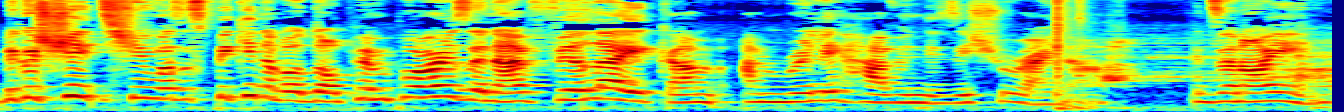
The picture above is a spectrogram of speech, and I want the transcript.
Because she she was speaking about open pores and I feel like I'm I'm really having this issue right now. It's annoying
